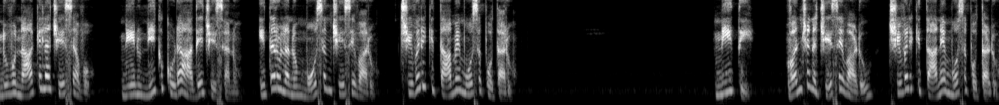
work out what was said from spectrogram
నువ్వు నాకెలా చేశావో? నేను నీకు కూడా అదే చేశాను. ఇతరులను మోసం చేసేవారు. చివరికి తామే మోసపోతారు. నీతి. వంచన చేసేవాడు చివరికి తానే మోసపోతాడు.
